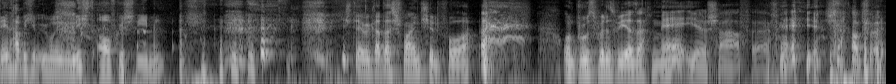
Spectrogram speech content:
Den habe ich im Übrigen nicht aufgeschrieben. Ich stelle mir gerade das Schweinchen vor. Und Bruce Willis, wie er sagt, mäh ihr Schafe, mäh ihr Schafe.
